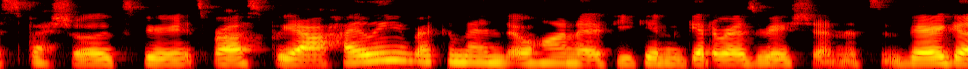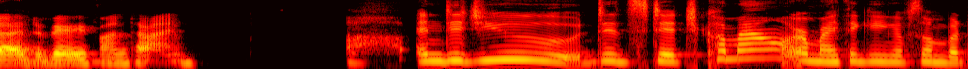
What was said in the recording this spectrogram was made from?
special experience for us. But yeah, highly recommend Ohana if you can get a reservation. It's very good, a very fun time. And did you did Stitch come out, or am I thinking of somebody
